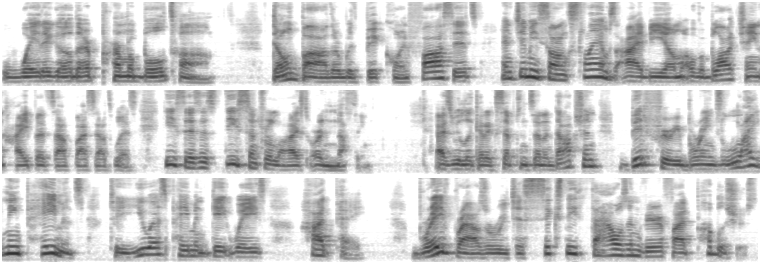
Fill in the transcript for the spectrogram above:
Way to go there, Perma Bull Tom. Don't bother with Bitcoin faucets. And Jimmy Song slams IBM over blockchain hype at South by Southwest. He says it's decentralized or nothing. As we look at acceptance and adoption, Bitfury brings Lightning payments to U.S. payment gateways HotPay. Brave Browser reaches 60,000 verified publishers.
